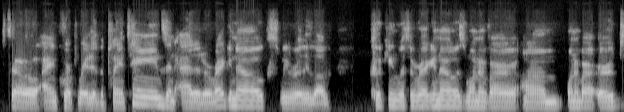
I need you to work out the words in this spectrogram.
So I incorporated the plantains and added oregano because we really love cooking with oregano as one of our um, one of our herbs,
